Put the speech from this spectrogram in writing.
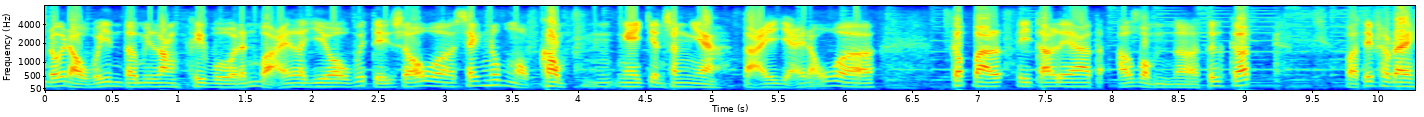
đối đầu với Inter Milan khi vừa đánh bại Lazio với tỷ số ờ, sát nút 1-0 ngay trên sân nhà tại giải đấu ờ, cấp Coppa Italia ở vòng ờ, tứ kết. Và tiếp theo đây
